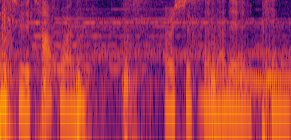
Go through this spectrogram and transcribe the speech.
Been to the top one. That was just another pin.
